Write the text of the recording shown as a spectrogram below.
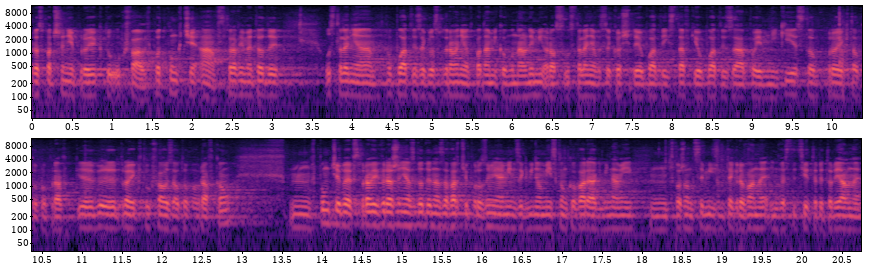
rozpatrzenie projektu uchwały. W podpunkcie A w sprawie metody ustalenia opłaty za gospodarowanie odpadami komunalnymi oraz ustalenia wysokości tej opłaty i stawki opłaty za pojemniki. Jest to projekt, e, projekt uchwały z autopoprawką. Mm, W punkcie B w sprawie wyrażenia zgody na zawarcie porozumienia między Gminą Miejską Kowary a gminami mm, tworzącymi zintegrowane inwestycje terytorialne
